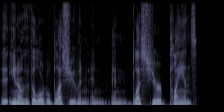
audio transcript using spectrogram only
you know, that the Lord will bless you and and and bless your plans.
